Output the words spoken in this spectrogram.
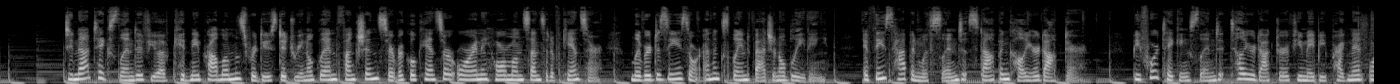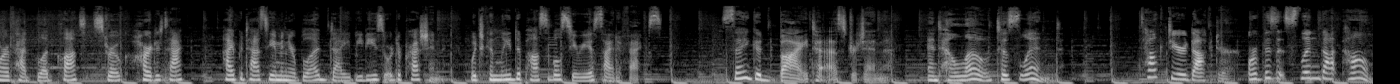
Do not take Slynd if you have kidney problems, reduced adrenal gland function, cervical cancer, or any hormone sensitive cancer, liver disease, or unexplained vaginal bleeding. If these happen with Slynd, stop and call your doctor. Before taking Slynd, tell your doctor if you may be pregnant or have had blood clots, stroke, heart attack, high potassium in your blood, diabetes, or depression, which can lead to possible serious side effects. Say goodbye to estrogen and hello to Slynd. Talk to your doctor or visit slynd.com.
